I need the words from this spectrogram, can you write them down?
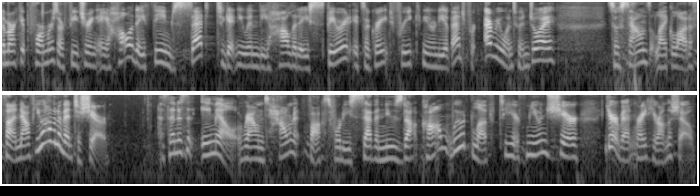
The market performers are featuring a holiday themed set to get you in the holiday spirit. It's a great free community event for everyone to enjoy. So sounds like a lot of fun. Now, if you have an event to share, send us an email around town at fox47news.com. We would love to hear from you and share your event right here on the show.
